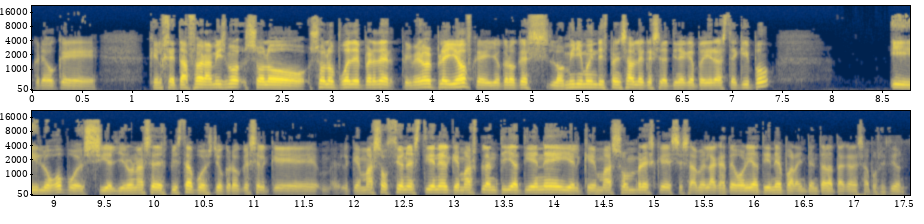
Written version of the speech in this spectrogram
creo que, que el Getafe ahora mismo solo, solo puede perder primero el playoff, que yo creo que es lo mínimo indispensable que se le tiene que pedir a este equipo, y luego, pues si el Girona se despista, pues yo creo que es el que, el que más opciones tiene, el que más plantilla tiene y el que más hombres que se sabe en la categoría tiene para intentar atacar esa posición.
